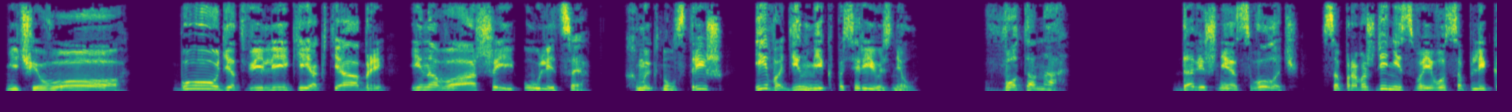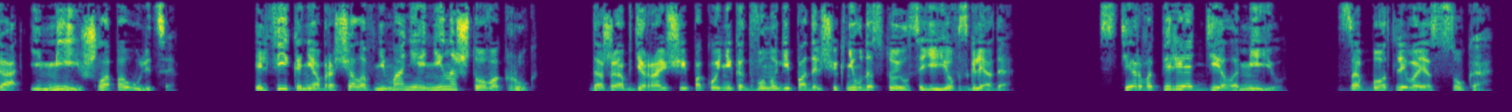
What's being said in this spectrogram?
«Ничего, будет Великий Октябрь и на вашей улице», хмыкнул Стриж и в один миг посерьезнел. «Вот она!» Давишняя сволочь в сопровождении своего сопляка и Мии шла по улице. Эльфийка не обращала внимания ни на что вокруг. Даже обдирающий покойника двуногий падальщик не удостоился ее взгляда. Стерва переодела Мию. Заботливая сука.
